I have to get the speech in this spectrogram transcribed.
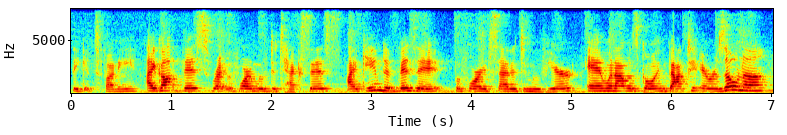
think it's funny. I got this right before I moved to Texas. I came to visit before I decided to move here. And when I was going back to Arizona,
